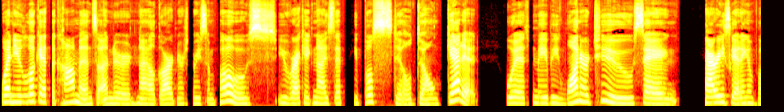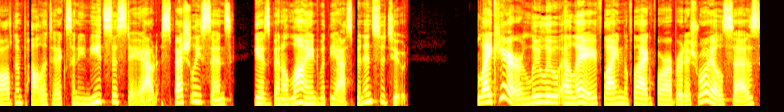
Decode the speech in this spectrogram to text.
When you look at the comments under Nile Gardiner's recent posts, you recognize that people still don't get it, with maybe one or two saying Harry's getting involved in politics and he needs to stay out, especially since he has been aligned with the Aspen Institute. Like here, Lulu LA, flying the flag for our British royals, says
